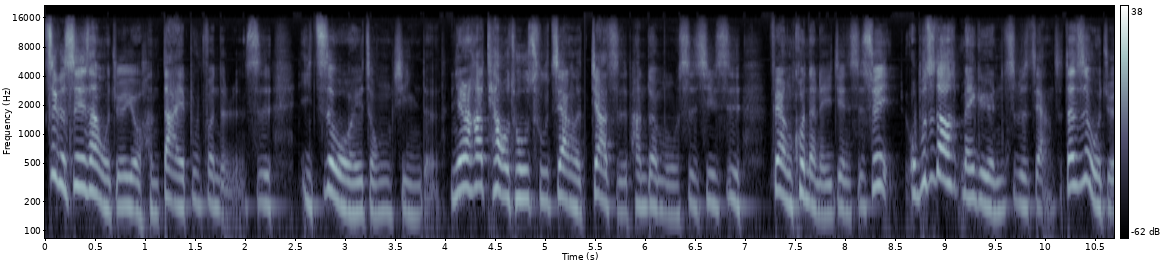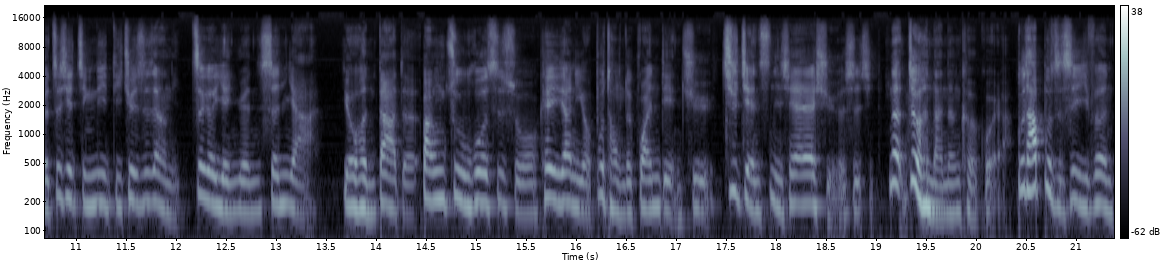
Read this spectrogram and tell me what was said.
这个世界上，我觉得有很大一部分的人是以自我为中心的。你让他跳脱出这样的价值判断模式，其实是非常困难的一件事。所以我不知道每个人是不是这样子，但是我觉得这些经历的确是让你这个演员生涯。有很大的帮助，或是说可以让你有不同的观点去去检视你现在在学的事情，那就很难能可贵啊！不，它不只是一份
